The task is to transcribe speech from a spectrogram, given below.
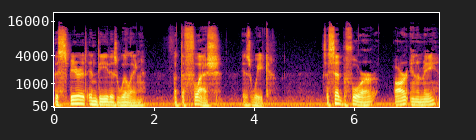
The spirit indeed is willing, but the flesh is weak. As I said before, our enemy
